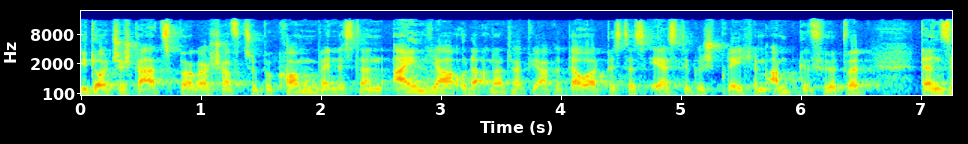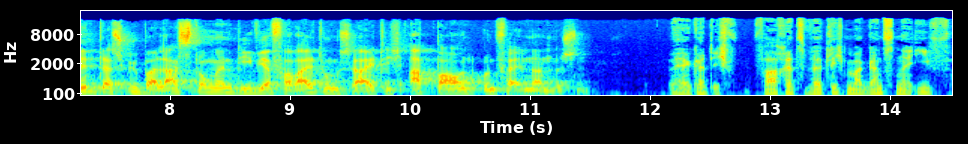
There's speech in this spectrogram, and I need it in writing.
die deutsche Staatsbürgerschaft zu bekommen, wenn es dann ein Jahr oder anderthalb Jahre dauert, bis das erste Gespräch im Amt geführt wird, dann sind das Überlastungen, die wir verwaltungsseitig abbauen und verändern müssen. Herr Eckert, ich frage jetzt wirklich mal ganz naiv.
